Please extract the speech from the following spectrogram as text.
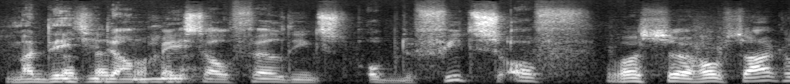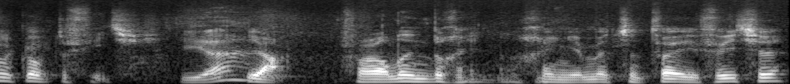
Maar deed je dan meestal velddienst op de fiets of? was uh, hoofdzakelijk op de fiets. Ja? Ja, vooral in het begin. Dan ging je met z'n tweeën fietsen.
